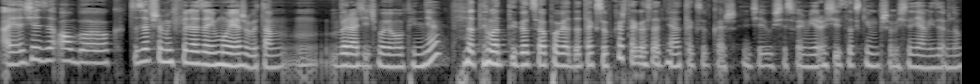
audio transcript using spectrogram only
a ja siedzę obok, to zawsze mi chwilę zajmuje, żeby tam mm, wyrazić moją opinię na temat tego, co opowiada taksówkarz. Tak ostatnio taksówkarz dzielił się swoimi rasistowskimi przemyśleniami ze mną.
